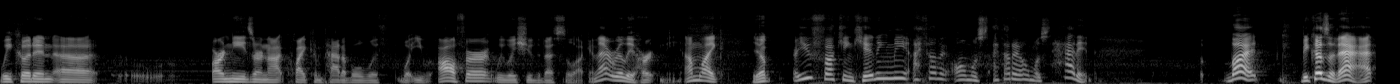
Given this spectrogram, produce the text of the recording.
we couldn't. Uh, our needs are not quite compatible with what you offer. We wish you the best of luck. And that really hurt me. I'm like, Yep. are you fucking kidding me? I thought I almost I thought I almost had it. But because of that,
